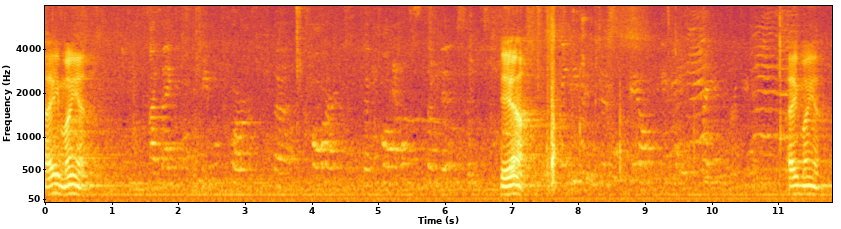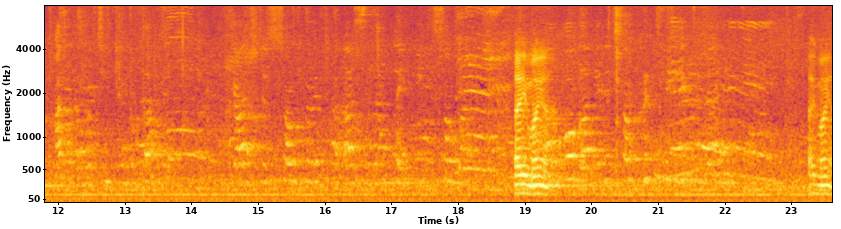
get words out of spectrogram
Amen. See you today. Amen.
